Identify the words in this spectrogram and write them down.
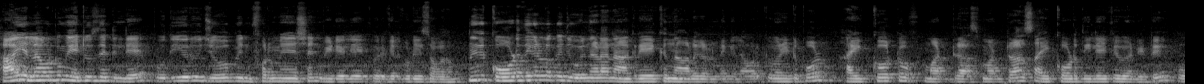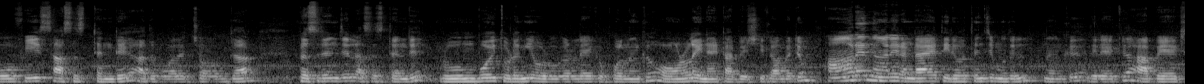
ഹായ് എല്ലാവർക്കും എ ടു സെറ്റിന്റെ പുതിയൊരു ജോബ് ഇൻഫർമേഷൻ വീഡിയോയിലേക്ക് ഒരിക്കൽ കൂടി സ്വാഗതം. നിങ്ങൾക്ക് കോടതികളിലൊക്കെ ജോലി നേടാൻ ആഗ്രഹിക്കുന്ന ആളുകളുണ്ടെങ്കിൽ അവർക്ക് വേണ്ടിയിട്ട് ഇപ്പോൾ high court of Madras Madras ഹൈക്കോടതിയിലേക്ക് വേണ്ടിയിട്ട് ഓഫീസ് അസിസ്റ്റന്റ് അതുപോലെ chobdar residential assistant room boy തുടങ്ങിയ ഒഴിവുകളിലേക്ക് ഇപ്പോൾ നിങ്ങൾക്ക് ഓൺലൈനായിട്ട് അപേക്ഷിക്കാൻ പറ്റും. ആറ് നാല് രണ്ടായിരത്തി ഇരുപത്തഞ്ച് മുതൽ നിങ്ങൾക്ക് ഇതിലേക്ക് അപേക്ഷ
